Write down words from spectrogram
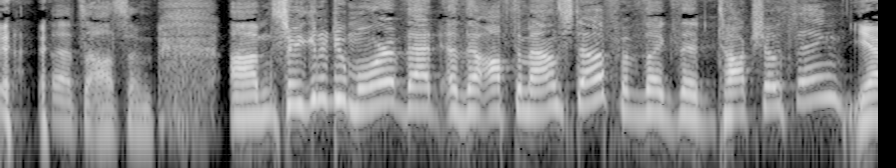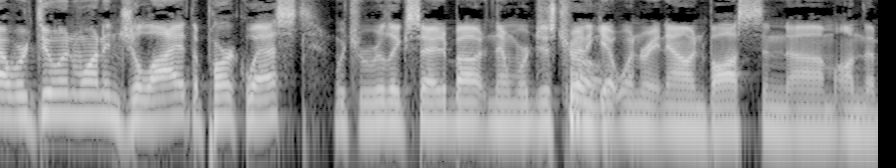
That's awesome. Um, so you're going to do more of that, the off the mound stuff, of like the talk show thing? yeah, we're doing one in July at the Park West, which we're really excited about, and then we're just trying Cool. to get one right now in Boston um, on the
